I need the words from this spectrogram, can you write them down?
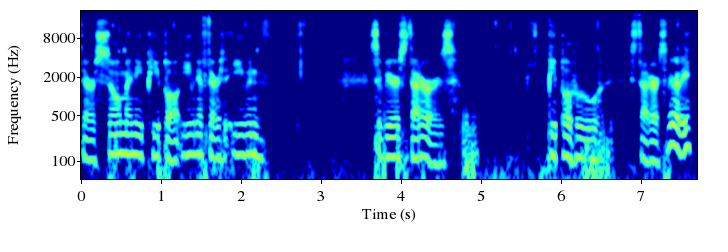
there are so many people, even if there's even severe stutterers, people who stutter severely,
